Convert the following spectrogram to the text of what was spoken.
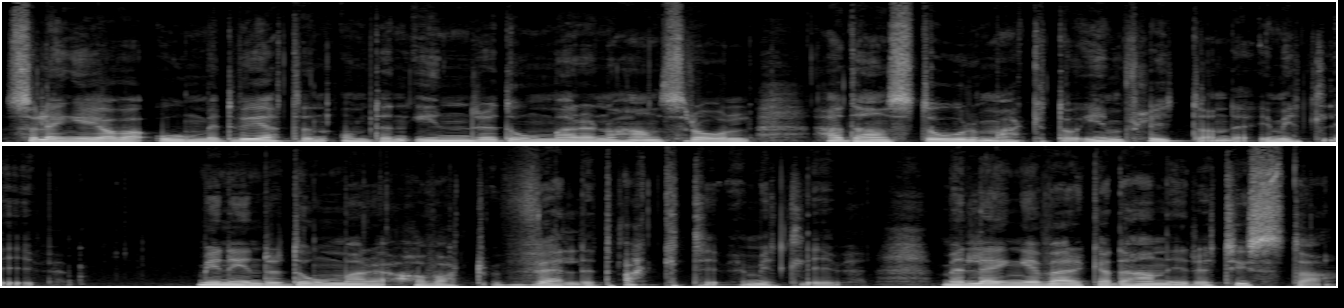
Så länge jag var omedveten om den inre domaren och hans roll hade han stor makt och inflytande i mitt liv. Min inre domare har varit väldigt aktiv i mitt liv. Men länge verkade han i det tysta.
